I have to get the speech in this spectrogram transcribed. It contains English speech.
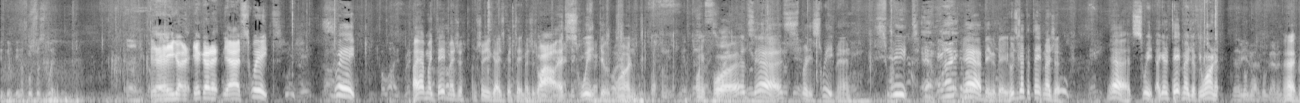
He's good. he's a push this way. Yeah, you got it. You got it. Yeah, sweet. Sweet. I have my tape measure. I'm sure you guys got tape measures. Wow, that's sweet, dude. 24 It's yeah, it's pretty sweet, man. Sweet. Yeah, baby, baby. Who's got the tape measure? Yeah, it's sweet. I got a tape measure if you want it. Yeah, go get it. Go get it. All right.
